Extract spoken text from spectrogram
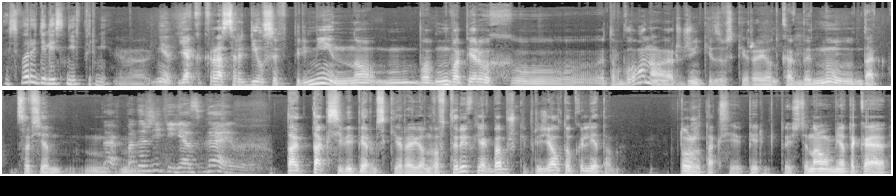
То есть вы родились не в Перми? Э, нет, я как раз родился в Перми, но, ну, во-первых, э, это в Голованово, Орджоникидзевский район, как бы, ну, так, совсем. Так, подождите, я сгаиваю. так, так себе пермский район. Во-вторых, я к бабушке приезжал только летом. Тоже так себе Пермь. То есть она у меня такая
